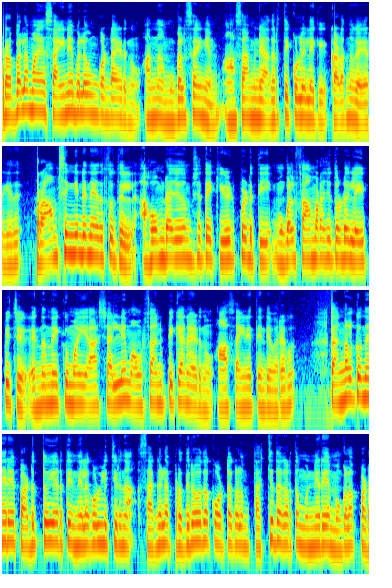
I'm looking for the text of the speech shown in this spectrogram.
പ്രബലമായ സൈന്യബലവും കൊണ്ടായിരുന്നു അന്ന് മുഗൾ സൈന്യം ആസാമിന്റെ അതിർത്തിക്കുള്ളിലേക്ക് കടന്നു കയറിയത്. റാം സിംഗിന്റെ നേതൃത്വത്തിൽ അഹോം രാജവംശത്തെ കീഴ്പ്പെടുത്തി മുഗൾ സാമ്രാജ്യത്തോട് ലയിപ്പിച്ച് എന്നേക്കുമായി ആ ശല്യം അവസാനിപ്പിക്കാനായിരുന്നു ആ സൈന്യത്തിന്റെ വരവ്. തങ്ങൾക്കു നേരെ പടുത്തുയർത്തി നിലകൊള്ളിച്ചിരുന്ന സകല പ്രതിരോധ കോട്ടകളും തച്ചു തകർത്ത് മുന്നേറിയ മുകളപ്പട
